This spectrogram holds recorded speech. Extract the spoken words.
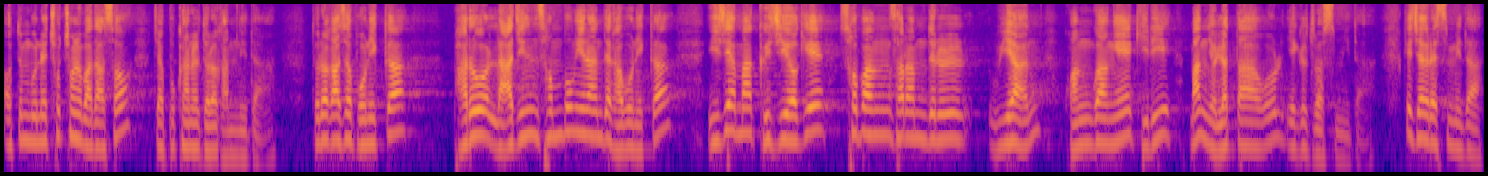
어떤 분의 초청을 받아서 제가 북한을 들어갑니다. 들어가서 보니까 바로 라진 선봉이라는 데 가보니까 이제 막 그 지역에 서방 사람들을 위한 관광의 길이 막 열렸다고 얘기를 들었습니다. 그래서 제가 그랬습니다.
